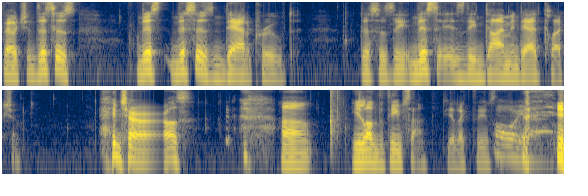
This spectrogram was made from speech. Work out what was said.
vouched. This is this this is dad approved. This is the this is the Diamond Dad collection. Hey Charles, uh, you love the theme song. Do you like the theme song? Oh yeah.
